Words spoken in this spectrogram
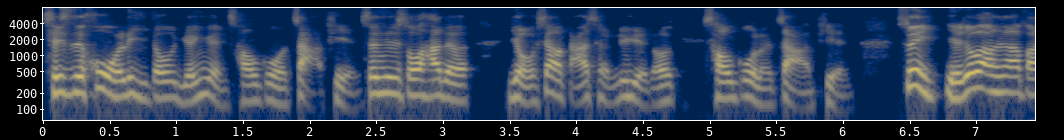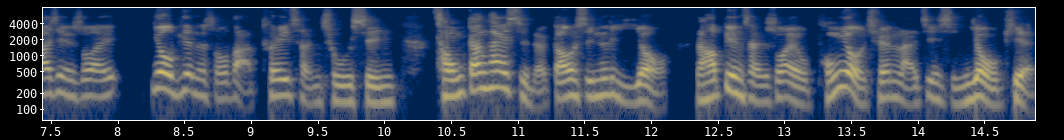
其实获利都远远超过诈骗，甚至说它的有效达成率也都超过了诈骗，所以也就让大家发现说，哎，诱骗的手法推陈出新，从刚开始的高薪利诱，然后变成说，哎，朋友圈来进行诱骗，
